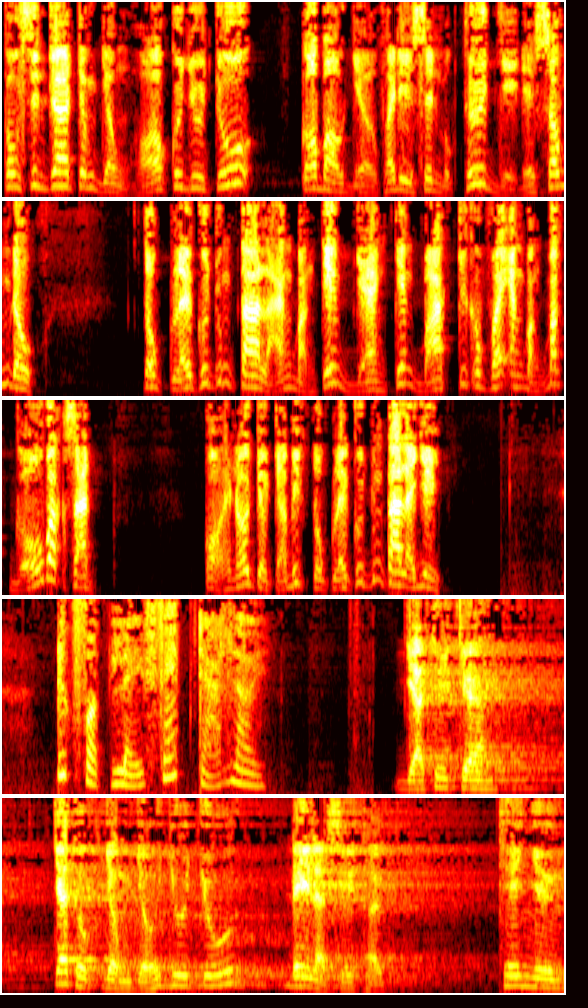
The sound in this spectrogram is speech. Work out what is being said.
Con sinh ra trong dòng họ của vua chúa, có bao giờ phải đi xin một thứ gì để sống đâu. Tục lệ của chúng ta là ăn bằng chén vàng, chén bạc, chứ không phải ăn bằng bát gỗ, bát xanh. Con hãy nói cho cha biết tục lệ của chúng ta là gì. Đức Phật lễ phép trả lời. Dạ thưa cha, cha thuộc dòng dõi vua chúa, đây là sự thật. Thế nhưng,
